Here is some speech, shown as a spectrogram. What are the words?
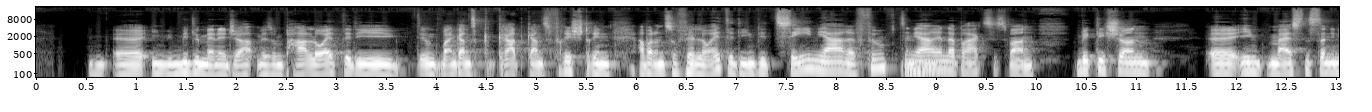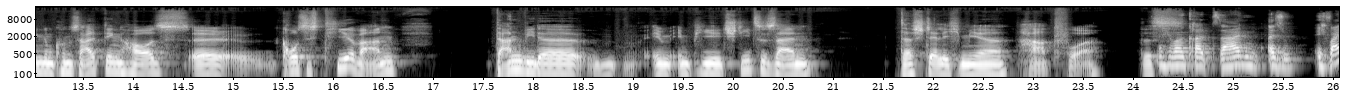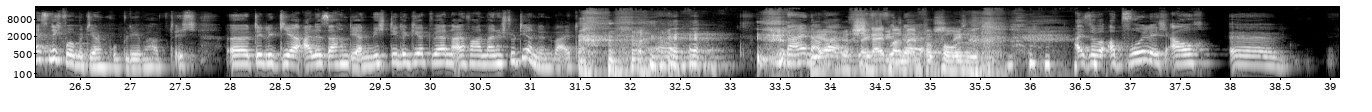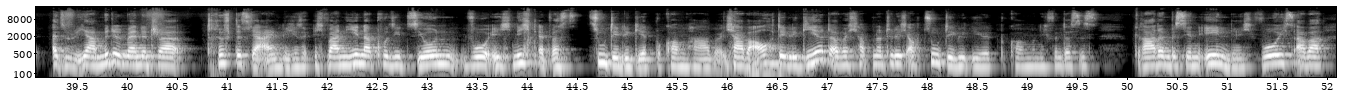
äh, irgendwie Mittelmanager, hatten wir so ein paar Leute, die, die waren ganz gerade ganz frisch drin, aber dann so viele Leute, die irgendwie zehn Jahre, 15 Jahre in der Praxis waren, wirklich schon äh, irgend- meistens dann in irgendeinem Consulting-Haus äh, großes Tier waren, dann wieder im, im PhD zu sein, das stelle ich mir hart vor. Das, Ich wollte gerade sagen, also ich weiß nicht, womit ihr ein Problem habt. Ich äh, delegiere alle Sachen, die an mich delegiert werden, einfach an meine Studierenden weiter. ähm, nein, Ja, aber schreib mal mein Proposal. Also obwohl ich auch, äh, also ja, Mittelmanager trifft es ja eigentlich. Ich war nie in einer Position, wo ich nicht etwas zudelegiert bekommen habe. Ich habe auch delegiert, aber ich habe natürlich auch zudelegiert bekommen. Und ich finde, das ist gerade ein bisschen ähnlich. Wo ich es aber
